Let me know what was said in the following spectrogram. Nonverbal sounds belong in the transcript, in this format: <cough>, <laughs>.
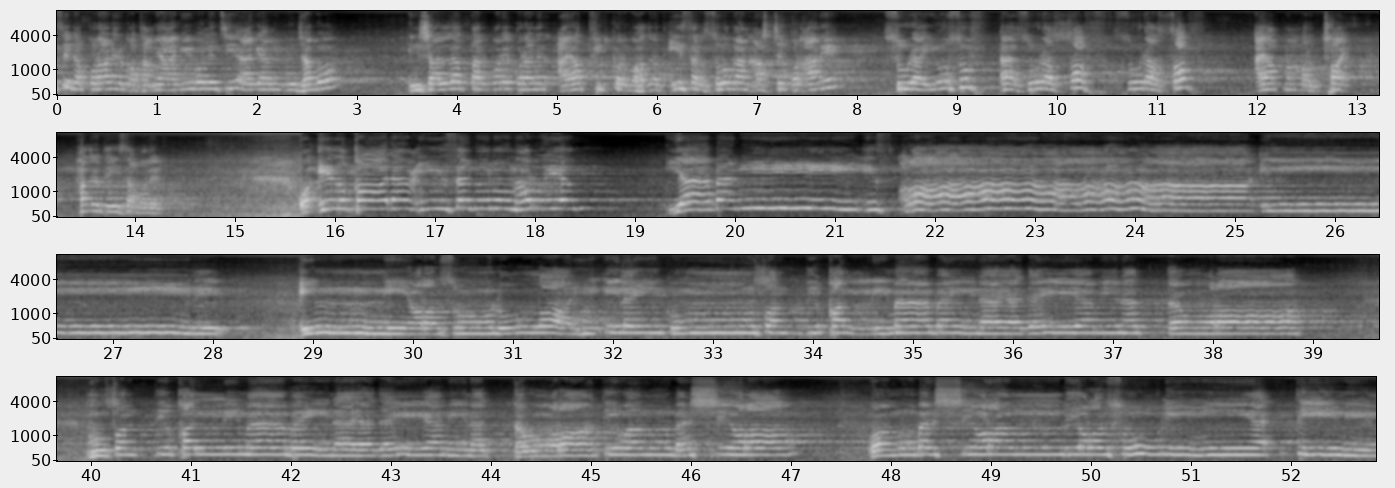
দিছে এটা কোরআনের কথা আমি আগেই বলেছি আগে আমি বুঝাবো ইনশাআল্লাহ তারপরে কোরআনের আয়াত ফিট করবো হজরত ঈসার স্লোগান আসছে কোরআনে সুরা ইউসুফ আহ, সুরা সফ সুরা সফ আয়াত নম্বর ছয় হজরত ঈসা বলেন وإذ قال عيسى ابن مريم يا بني إسرائيل رسول الله إليكم مصدقا لما بين يدي من التوراة. مصدقا لما بين يدي من التوراة ومبشرا ومبشرا برسول يأتي من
